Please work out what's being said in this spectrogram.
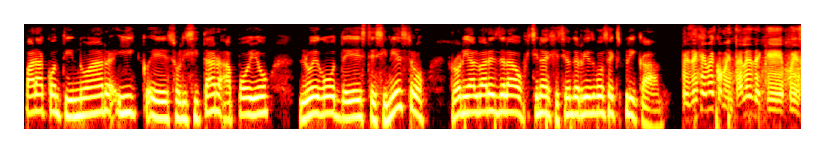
para continuar y eh, solicitar apoyo luego de este siniestro. Ronnie Álvarez de la Oficina de Gestión de Riesgos explica. Pues déjenme comentarles de que pues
